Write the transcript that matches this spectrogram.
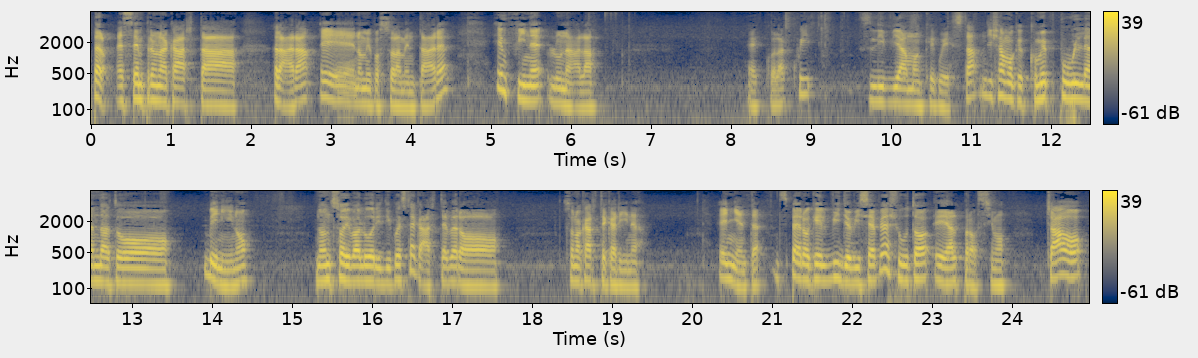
Però è sempre una carta rara e non mi posso lamentare. E infine Lunala. Eccola qui. Sliviamo anche questa. Diciamo che come pull è andato benino. Non so i valori di queste carte, però sono carte carine. E niente, spero che il video vi sia piaciuto e al prossimo. Ciao!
